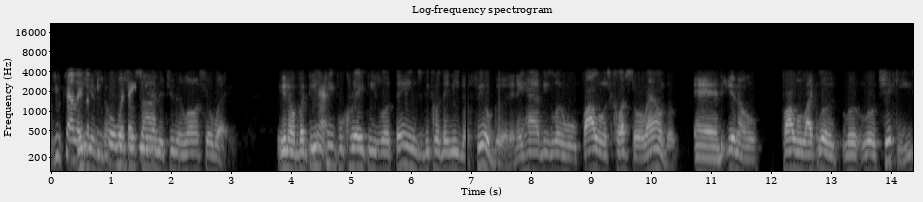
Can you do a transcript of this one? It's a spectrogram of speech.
You telling the people what they official sign that you done lost your way. You know, but these Yes. people create these little things because they need to feel good, and they have these little followers cluster around them, and you know, follow like little little, little chickies,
